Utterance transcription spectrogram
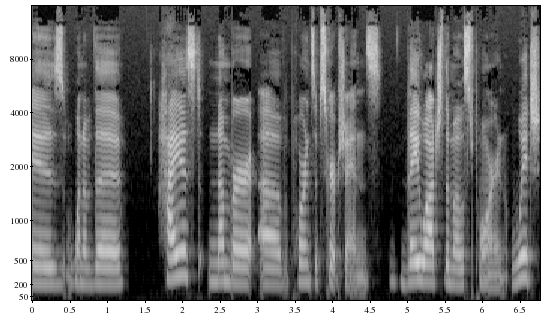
is one of the highest number of porn subscriptions. They watch the most porn, which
